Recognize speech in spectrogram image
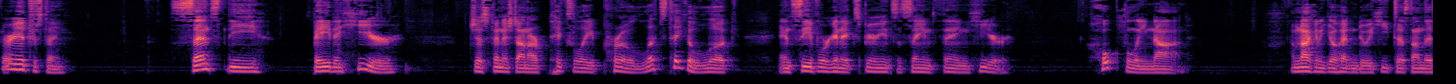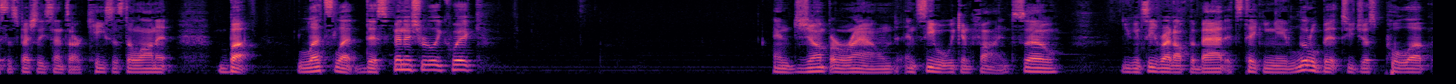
Very interesting. Since the beta here just finished on our Pixel 8 Pro, let's take a look and see if we're going to experience the same thing here. Hopefully not. I'm not going to go ahead and do a heat test on this, especially since our case is still on it. But let's let this finish really quick and jump around and see what we can find. So you can see right off the bat, it's taking a little bit to just pull up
